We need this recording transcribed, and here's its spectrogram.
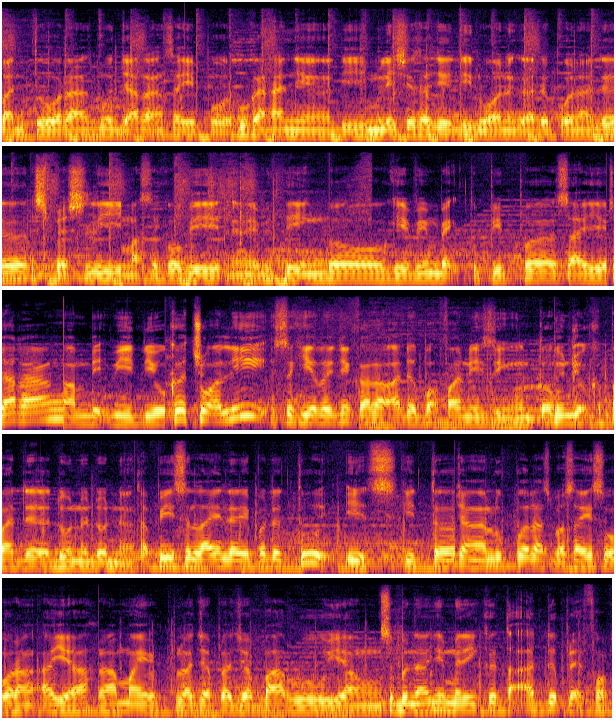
bantu orang semua Jarang saya pun. Bukan hanya di Malaysia saja Di luar negara pun ada. Especially masa COVID and everything. So giving back to people Saya jarang ambil video. Kecuali sekiranya Kalau ada buat fundraising Untuk tunjuk kepada donor-donor. Tapi selain daripada tu It's Kita jangan lupa lah Sebab saya seorang ayah. Ramai pelajar-pelajar baru Yang sebenarnya mereka tak ada platform.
